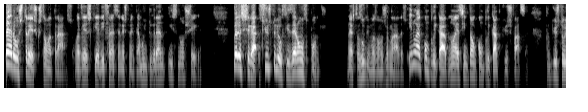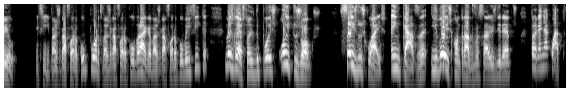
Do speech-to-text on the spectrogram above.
Para os três que estão atrás, uma vez que a diferença neste momento é muito grande, isso não chega. Para chegar, se o Estoril fizer 11 pontos nestas últimas 11 jornadas, e não é complicado, não é assim tão complicado que os faça, porque o Estoril enfim, vai jogar fora com o Porto, vai jogar fora com o Braga, vai jogar fora com o Benfica, mas restam-lhe depois oito jogos, seis dos quais em casa e dois contra adversários diretos, para ganhar quatro.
